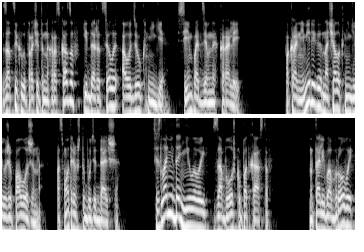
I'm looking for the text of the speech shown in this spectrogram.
за циклы прочитанных рассказов и даже целые аудиокниги «Семь подземных королей». По крайней мере, начало книги уже положено. Посмотрим, что будет дальше. Светлане Даниловой за обложку подкастов. Наталье Бобровой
